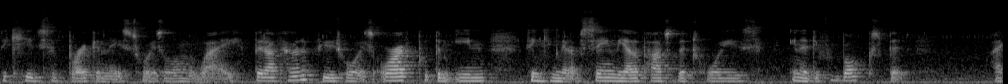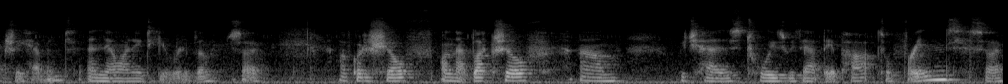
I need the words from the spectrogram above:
the kids have broken these toys along the way. But I've had a few toys or I've put them in thinking that I've seen the other parts of the toys in a different box but I actually haven't and now I need to get rid of them. So I've got a shelf on that black shelf um, which has toys without their parts or friends. So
